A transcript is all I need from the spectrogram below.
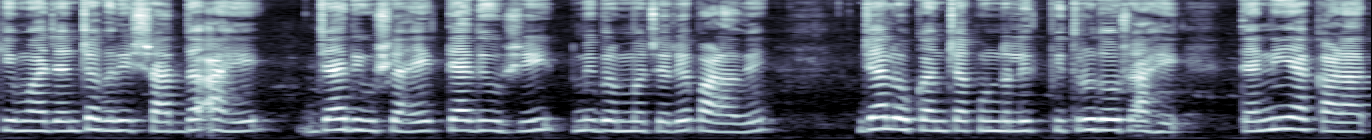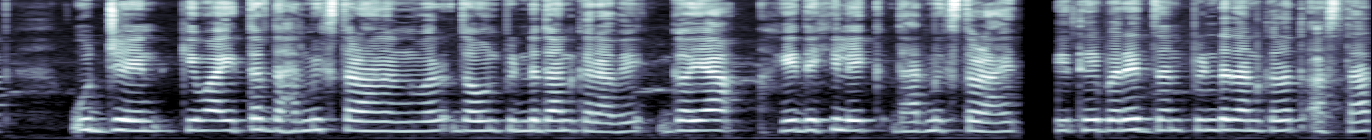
किंवा ज्यांच्या घरी श्राद्ध आहे ज्या दिवशी आहे त्या दिवशी तुम्ही ब्रह्मचर्य पाळावे. ज्या लोकांच्या कुंडलीत पितृदोष आहे त्यांनी या काळात उज्जैन किंवा इतर धार्मिक स्थळांवर जाऊन पिंडदान करावे. गया हे देखील एक धार्मिक स्थळ आहे. तिथे बरेच जण पिंडदान करत असतात.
